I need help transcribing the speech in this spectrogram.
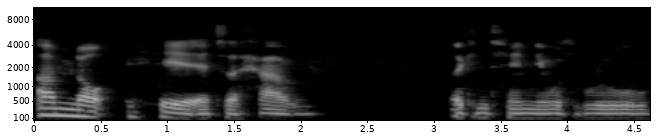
I'm not here to have a continuous rule.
